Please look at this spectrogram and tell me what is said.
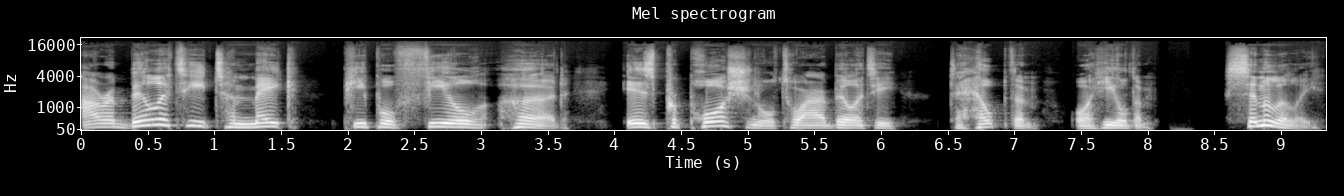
Our ability to make people feel heard is proportional to our ability to help them or heal them. Similarly,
